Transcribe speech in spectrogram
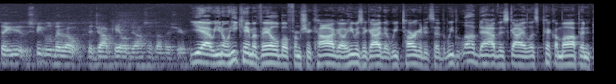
So you speak a little bit about the job Caleb Johnson's done this year. Yeah, you know when he came available from Chicago, he was a guy that we targeted. Said we'd love to have this guy. Let's pick him up, and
